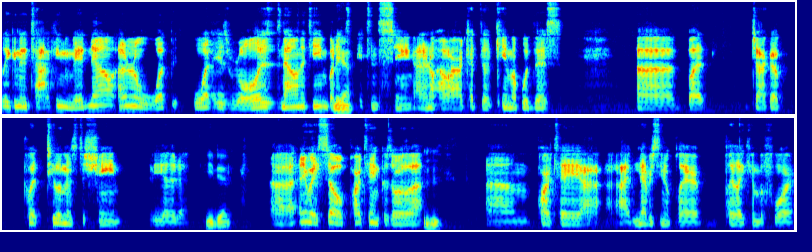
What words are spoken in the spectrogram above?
like an attacking mid now. I don't know what what his role is now in the team, but it's it's insane. I don't know how Arteta came up with this. Uh, but Xhaka put Tielemans to shame the other day. he did. Uh, anyway, so Partey and Cazorla. Mhm. Um, Partey, I, I've never seen a player play like him before.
